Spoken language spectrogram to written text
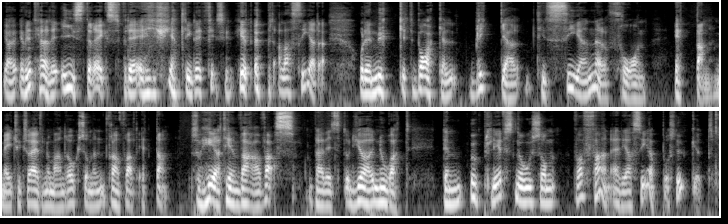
jag, jag vill inte kalla det Easter eggs, för det är ju egentligen det finns ju helt öppet, alla ser det. Och det är mycket tillbakablickar till scener från ettan, Matrix och även de andra också, men framförallt ettan. Som hela tiden varvas på det här viset och det gör nog att den upplevs nog som vad fan är det jag ser på stuket?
